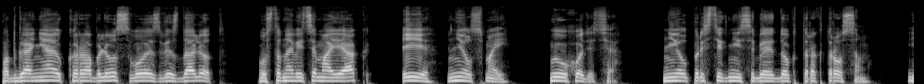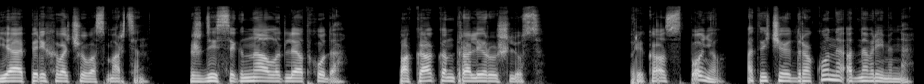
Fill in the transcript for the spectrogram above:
Подгоняю к кораблю свой звездолет. Установите маяк и, Нилс Мэй, вы уходите. Нил, пристегни себя и доктора к тросам. Я перехвачу вас, Мартин. Жди сигнала для отхода. Пока контролирую шлюз. Приказ понял, отвечают драконы одновременно.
